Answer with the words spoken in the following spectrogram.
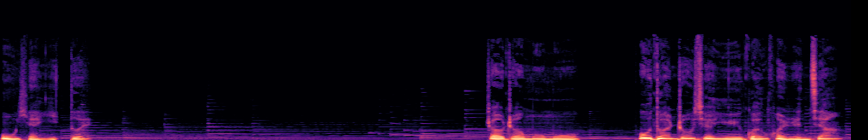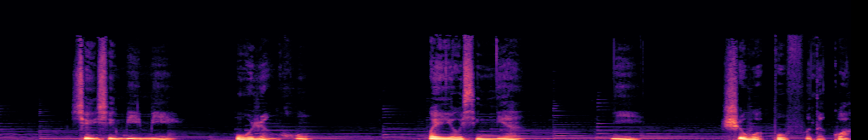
无言以对。朝朝暮暮，不断周旋于官宦人家，寻寻觅觅，无人护。唯有心念，你是我不负的光。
